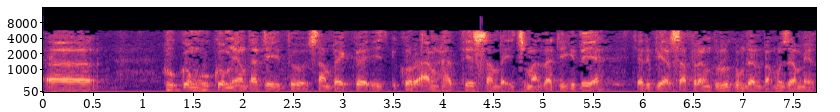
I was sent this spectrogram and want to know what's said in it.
eh, hukum-hukum yang tadi itu sampai ke Quran hadis sampai ijma tadi gitu ya. Jadi biar sabrang dulu kemudian Pak Muzamil.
